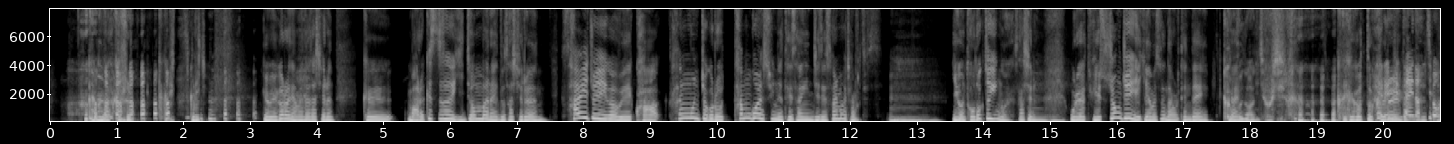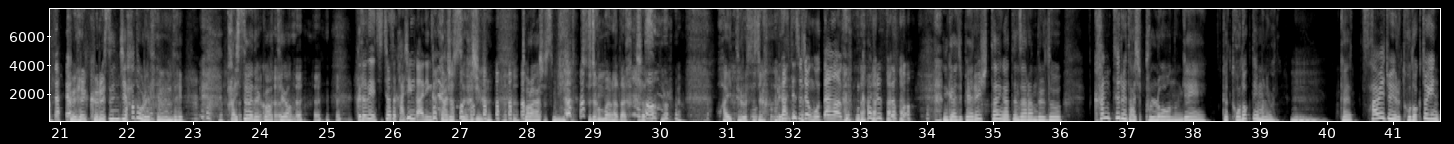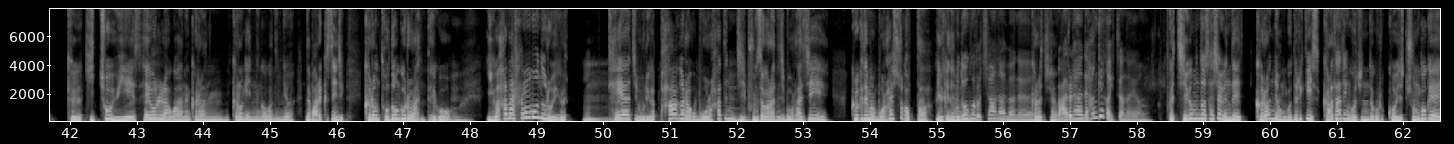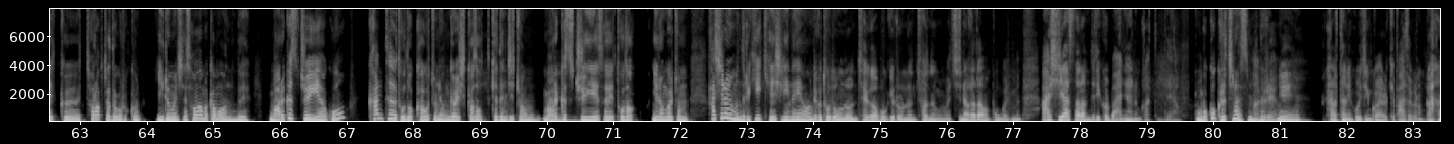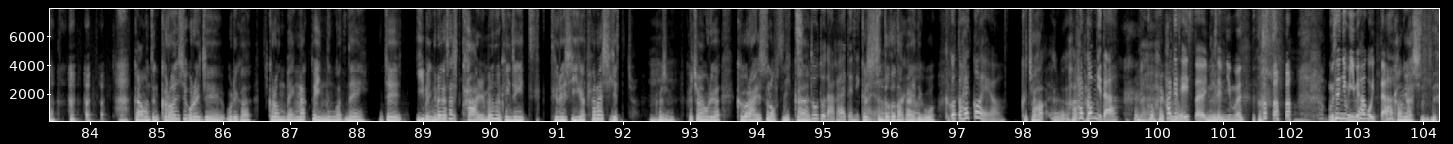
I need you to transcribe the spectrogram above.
그렇죠. 그러니까 왜 그러냐면은 사실은 그 마르크스 이전만 해도 사실은 사회주의가 왜 과학 학문적으로 탐구할 수 있는 대상인지에 대해 설명을 잘 못했어요. 음. 이건 도덕적인 거예요, 사실은. 음, 음. 우리가 뒤에 수정주의 얘기하면서 나올 텐데 그분 언제 오시나? 그것도 글을 엘피타인 언제 오나요? 글, 글을 쓴 지 하도 오래됐는데 다시 써야 될 것 같아요. 그 선생님 지쳐서 가신 거 아닌가? 가셨어요 지금 돌아가셨습니다. 수정만 하다 가셨으니까 화이트로 수정. 우리한테 수정 못 당하고 가셨어. 그러니까 이제 베른슈타인 같은 사람들도 칸트를 다시 불러오는 게 그러니까 도덕 때문이거든요. 음. 그러니까 사회주의를 도덕적인 그 기초 위에 세우려고 하는 그런 그런 게 있는 거거든요. 근데 마르크스는 이제 그런 도덕으로 안 되고 음. 이거 하나 학문으로 이거 음. 해야지 우리가 파악을 하고 뭘 하든지 음. 분석을 하든지 뭘 하지 그렇게 되면 뭘 할 수가 없다 이렇게 되는 거거든요. 도덕으로 치환하면은 그렇죠. 말을 하는데 한계가 있잖아요. 그러니까 지금도 사실 근데 그런 연구들이 꽤 있어요. 가르타진 고진도 그렇고 이제 중국의 그 철학자도 그렇고 이름은 진짜 성함을 까먹었는데 마르크스주의하고 칸트 도덕하고 좀 연결시켜서 어떻게든지 좀 마르크스주의에서의 도덕 이런 걸 좀 하시는 분들이 꽤 계시긴 해요. 근데 그 도덕론 제가 보기로는 저는 뭐 지나가다만 본 거지만 아시아 사람들이 그걸 많이 하는 것 같은데요. 뭐 꼭 그렇지는 아 않습니다. 그래요? 예. 음. 가라타니 고진과 이렇게 봐서 그런가? 그러니까 아무튼 그런 식으로 이제 우리가 그런 맥락도 있는 건데 이제 이 맥락을 사실 다 알면은 굉장히 드- 들으시기가 편하시겠죠. 음. 그렇죠. 그렇지만 우리가 그걸 알 수는 없으니까 진도도 나가야 되니까요. 그래서 진도도 나가야 어. 되고 그것도 할 거예요. 그렇죠. 하, 하, 할 겁니다. 네. 할 하게? 돼 있어요, 네. 문세님은. 문세님 이미 하고 있다. 강요하시는데.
